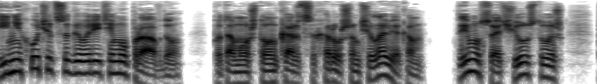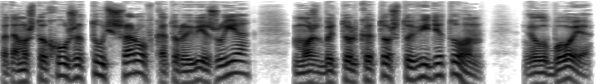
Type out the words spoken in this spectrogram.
и не хочется говорить ему правду, потому что он кажется хорошим человеком. Ты ему сочувствуешь, потому что хуже туч шаров, которые вижу я, может быть только то, что видит он. Голубое,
